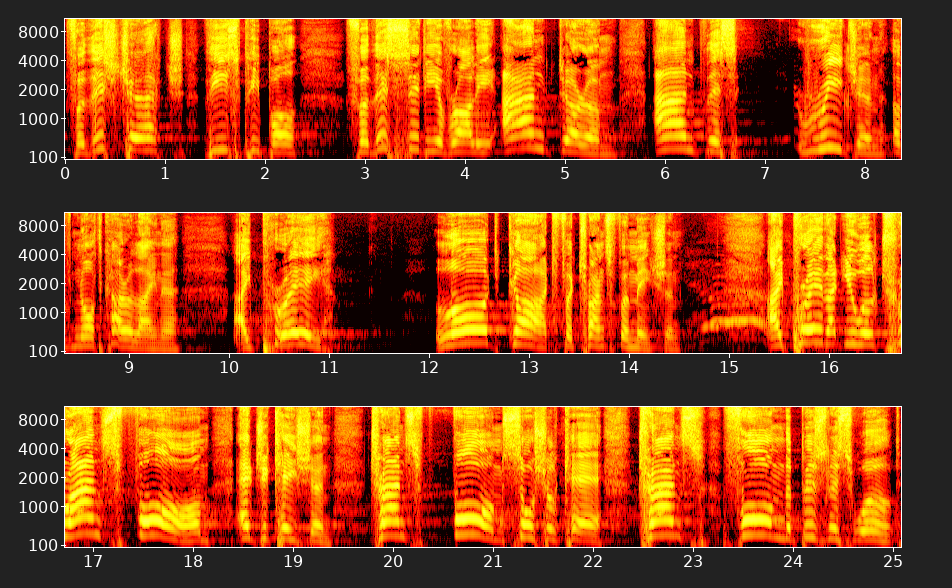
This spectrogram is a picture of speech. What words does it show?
for this church, these people, for this city of Raleigh and Durham and this region of North Carolina. I pray, Lord God, for transformation. I pray that you will transform education, transform social care, transform the business world,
